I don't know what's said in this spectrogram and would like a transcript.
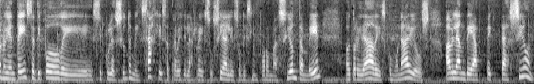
Bueno, y ante este tipo de circulación de mensajes a través de las redes sociales o desinformación también, autoridades, comunarios, hablan de afectación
